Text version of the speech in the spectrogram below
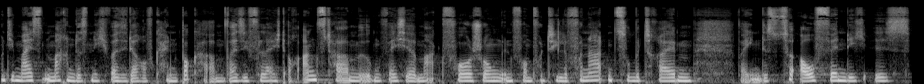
und die meisten machen das nicht, weil sie darauf keinen Bock haben, weil sie vielleicht auch Angst haben, irgendwelche Marktforschung in Form von Telefonaten zu betreiben, weil ihnen das zu aufwendig ist,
